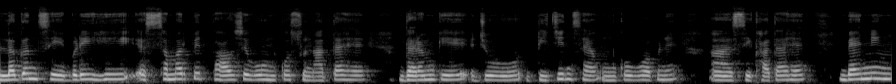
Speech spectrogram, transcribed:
लगन से, बड़े ही समर्पित भाव से वो उनको सुनाता है। धर्म के जो टीचिंग्स हैं, उनको वो अपने सिखाता है। Benign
